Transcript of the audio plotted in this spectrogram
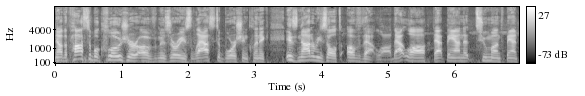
Now, the possible closure of Missouri's last abortion clinic is not a result of that law. That law, that ban, that two month ban,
